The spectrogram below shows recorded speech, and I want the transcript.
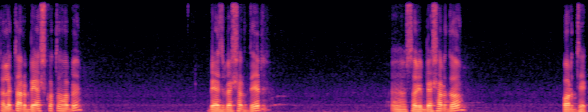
তাহলে তার ব্যাস কত হবে? ব্যাস ব্যাসার্ধের সরি ব্যাসার্ধ অর্ধেক।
